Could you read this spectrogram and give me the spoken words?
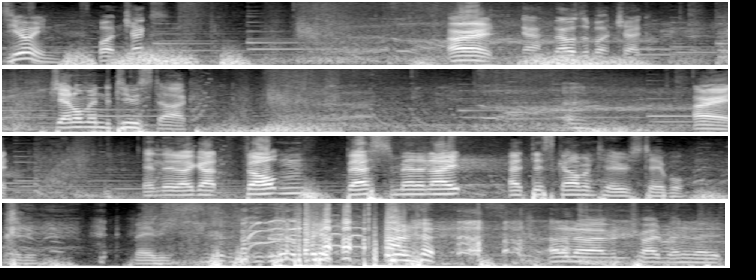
What's he doing? Button checks. All right, Yeah, that was a button check. gentlemen to two stock. All right, and then I got Felton, best Meta Knight at this commentator's table. Maybe, maybe. I don't know. I haven't tried Meta Knight.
